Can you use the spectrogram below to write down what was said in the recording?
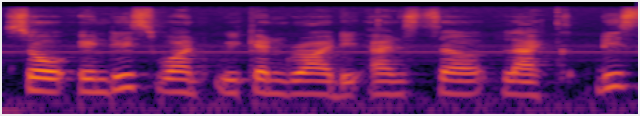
So in this one, we can write the answer like this.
